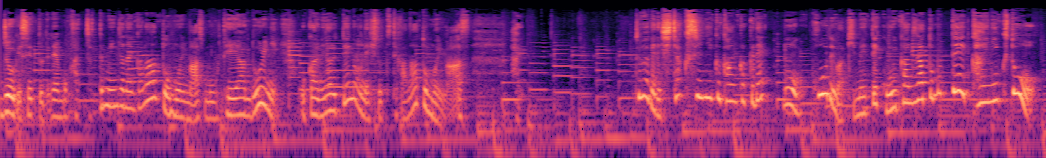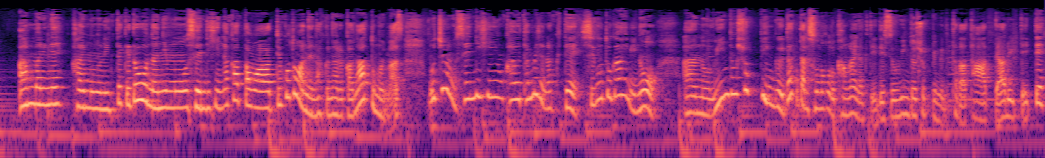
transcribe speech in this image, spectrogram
上下セットでねもう買っちゃってもいいんじゃないかなと思います。もう提案通りにお買いになるっていうのもね一つ手かなと思います。はい。いうわけで試着しに行く感覚でもうこうでは決めてこういう感じだと思って買いに行くとあんまりね、買い物に行ったけど何も戦利品なかったわっていうことはね、なくなるかなと思います。もちろん戦利品を買うためじゃなくて、仕事帰りのあのウィンドウショッピングだったらそんなこと考えなくていいですよ。ウィンドウショッピングでただたーって歩いていて、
